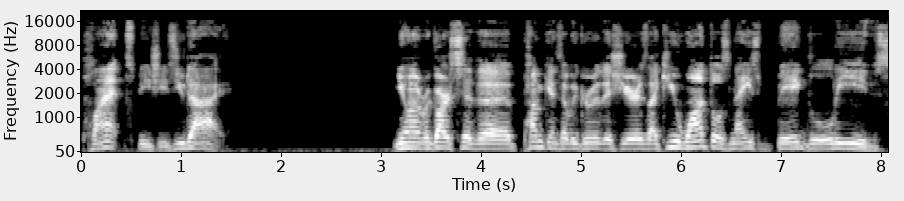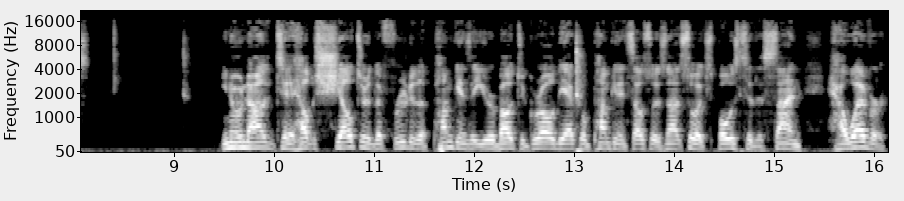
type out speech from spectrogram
plant species, you die you know, in regards to the pumpkins that we grew this year, is like you want those nice big leaves. You know, not to help shelter the fruit of the pumpkins that you're about to grow, the actual pumpkin itself, so it's not so exposed to the sun. However,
